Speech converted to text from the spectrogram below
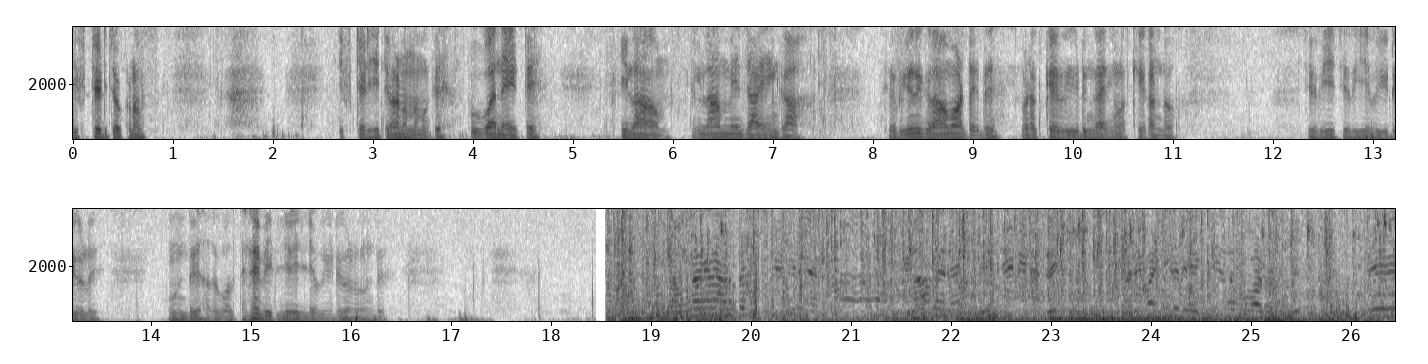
ലിഫ്റ്റ് അടിച്ച് വെക്കണം. ലിഫ്റ്റ് അടിച്ചിട്ട് വേണം നമുക്ക് പോവാനായിട്ട്. ഇലാം മേ ജായങ്ക. ചെറിയൊരു ഗ്രാമമാട്ടോ ഇത്. ഇവിടെയൊക്കെ വീടും കാര്യങ്ങളൊക്കെ കണ്ടോ? ചെറിയ ചെറിയ വീടുകൾ ഉണ്ട്. അതുപോലെ തന്നെ വലിയ വലിയ വീടുകളുണ്ട് നമുക്കങ്ങനെ ഇടാൻ വരെ വെച്ചിട്ടിട്ടുണ്ട്. ഒരു വണ്ടിയുടെ പോവാട്ടോ. ഏയ്.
